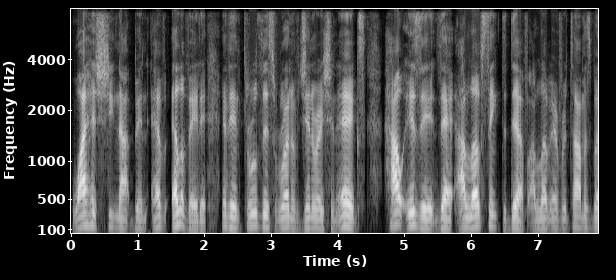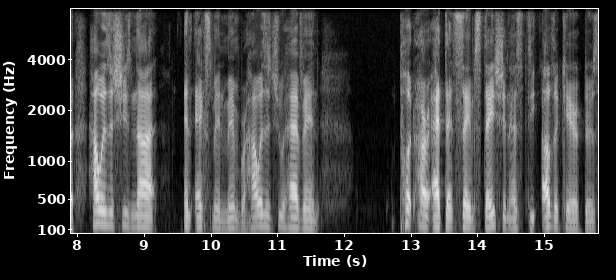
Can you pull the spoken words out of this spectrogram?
Why has she not been ev- elevated? And then through this run of Generation X, how is it that I love Synch to Death, I love Everett Thomas, but how is it she's not an X-Men member? How is it you haven't put her at that same station as the other characters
